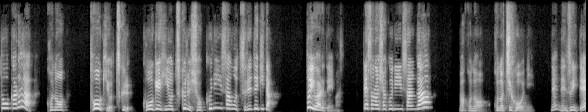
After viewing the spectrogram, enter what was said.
島からこの陶器を作る、工芸品を作る職人さんを連れてきたと言われています。で、その職人さんが、まあ、この、この地方にね、根付いて、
